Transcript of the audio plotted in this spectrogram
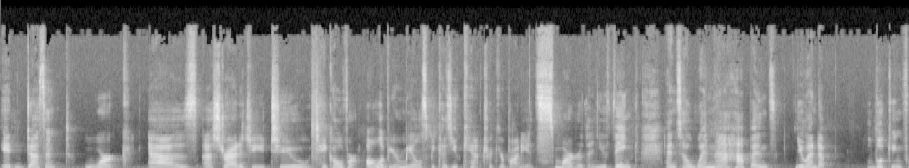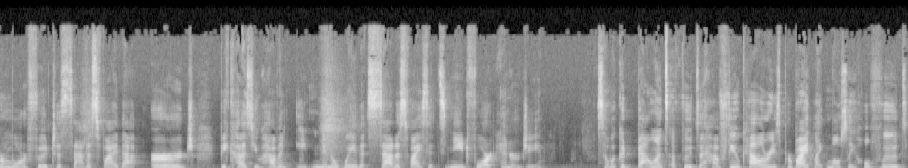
it doesn't work as a strategy to take over all of your meals because you can't trick your body. It's smarter than you think. And so when that happens, you end up looking for more food to satisfy that urge because you haven't eaten in a way that satisfies its need for energy. So, a good balance of foods that have few calories per bite, like mostly whole foods,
